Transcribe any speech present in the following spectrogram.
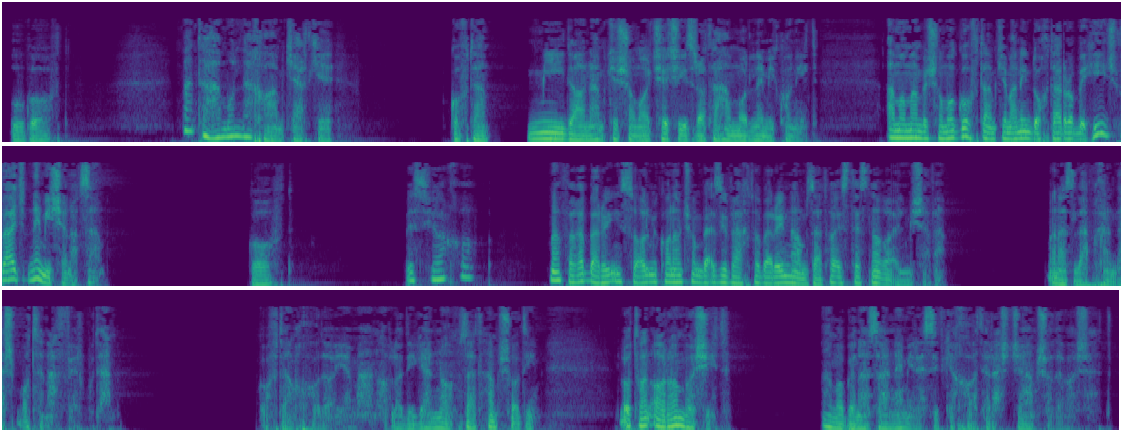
او گفت من تحمل نخواهم کرد که گفتم می‌دانم که شما چه چیز را تحمل نمی کنید. اما من به شما گفتم که من این دختر را به هیچ وجه نمی شناسم. گفت بسیار خوب. من فقط برای این سوال می کنم چون بعضی وقتها برای نامزدها استثناء قائل می شوم. من از لبخندش متنفر بودم. گفتم خدای من حالا دیگر نامزد هم شدیم. لطفا آرام باشید. اما به نظر نمی رسید که خاطرش جمع شده باشد.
